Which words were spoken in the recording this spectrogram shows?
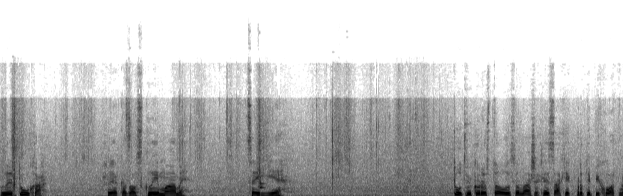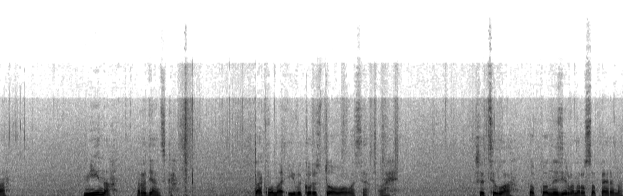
литуха, що я казав, з клеймами. Це є. Тут використовувалися в наших лісах як протипіхотна міна радянська. Так вона і використовувалася. Ой. Ще ціла, тобто не зірвана, розсаперена.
